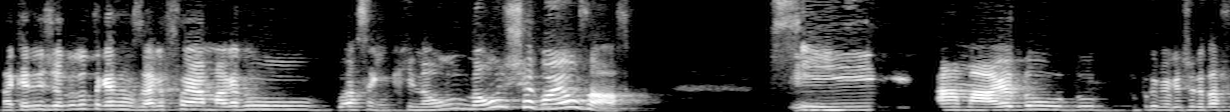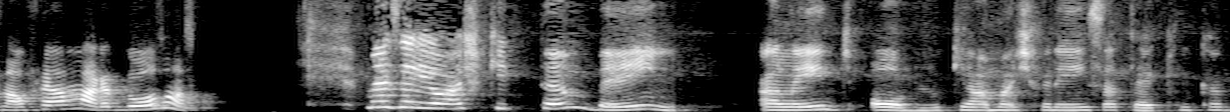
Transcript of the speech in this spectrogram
Naquele jogo do 3x0 foi a Mara do. Assim, que não, não chegou em Osasco. Sim. E a Mara do, do, do primeiro jogo da final foi a Mara do Osasco. Mas aí eu acho que também além de, óbvio, que há uma diferença técnica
